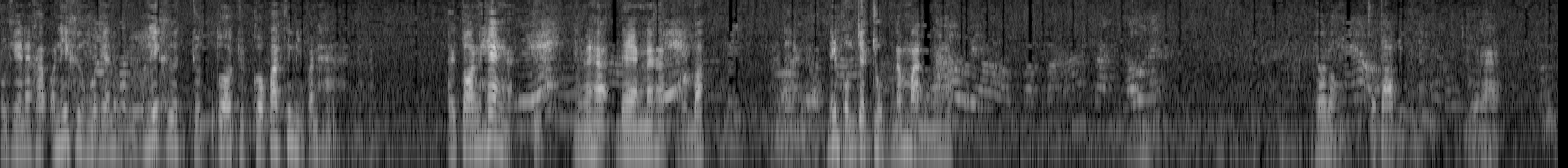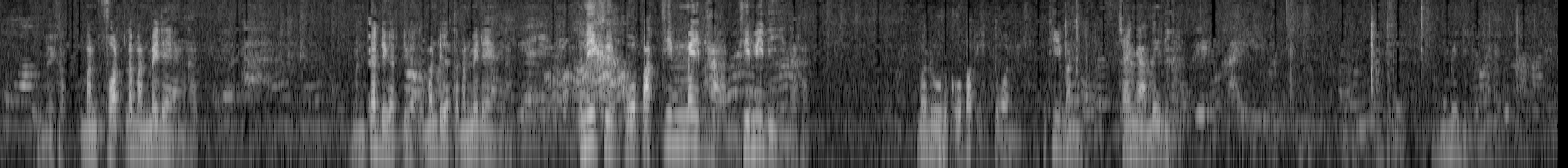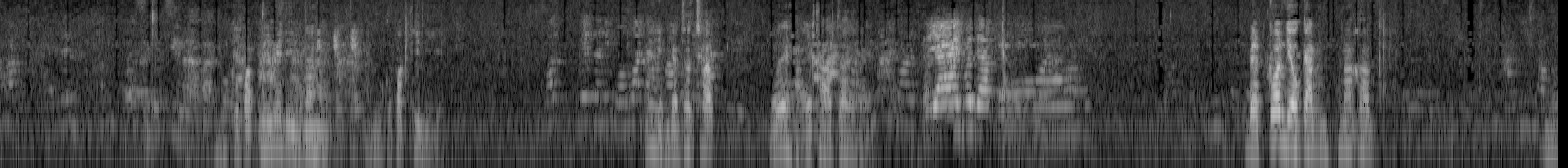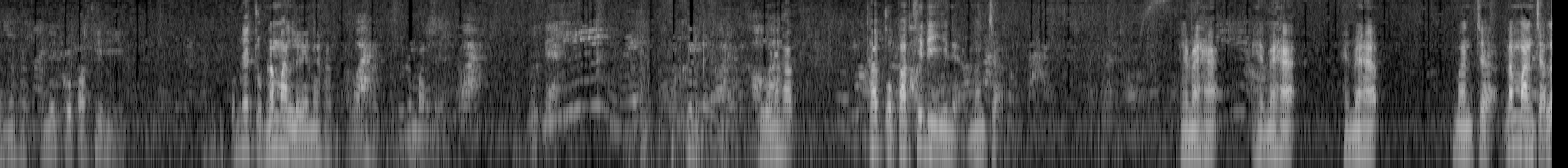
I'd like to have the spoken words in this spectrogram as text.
โอเคนะครับ อันนี้คือหัวเทียนที่ผมอันนี้คือจุดตัวจุดโกปักที่มีปัญหานะครับไอตอนแห้งอะติดเห็นไหมฮะแดงนะครับเห็นปะแดงนะครับนี่ผมจะจุ่มน้ำมันนะครับเดี๋ยวลองสตาร์ทดูนะครับดูนะฮะเห็นไหมครับ มันฟอสแล้วมันไม่แดงครับ มันก็เดือดเดือดมันเดือดแต่มันไม่แดงครับอันนี้คือโกปักที่ไม่ผ่านที่ไม่ดีนะครับ มาดูโกปักอีกตัวหนึงที่มันใช้งานได้ดีโอเค อันนี้ไม่ดีนะครับกูปักนี้ไม่ดีนะฮะดูกูปักที่ดีให้เห็นกันชัดๆเลยหายคาใจกันยายมาจากแบบก้อนเดียวกันนะครับนี่นะครับอันนี้กูปักที่ดี ผมจะจุ่มน้ำมันเลยนะครับดูนะครับจุ่มน้ำมันเลยขึ้นเลยดูนะครับ ถ้ากูปักที่ดีเนี่ยมันจะ เห็นไหมฮะ เห็นไหมฮะ เห็นไหมครับ มันจะน้ำมันจะ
